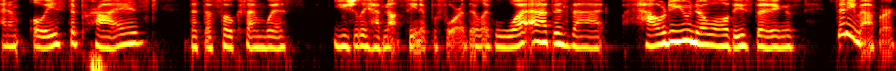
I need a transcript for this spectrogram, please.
And I'm always surprised that the folks I'm with usually have not seen it before. They're like, "What app is that? How do you know all these things?" City Mapper.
